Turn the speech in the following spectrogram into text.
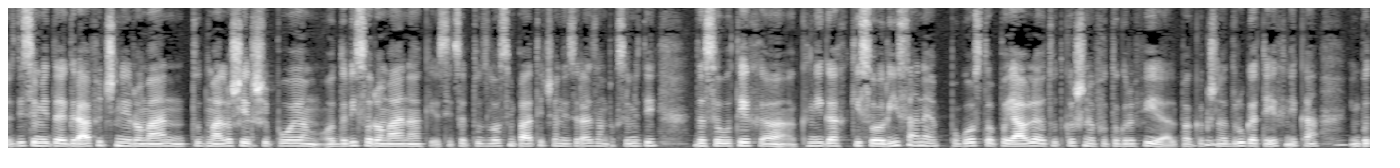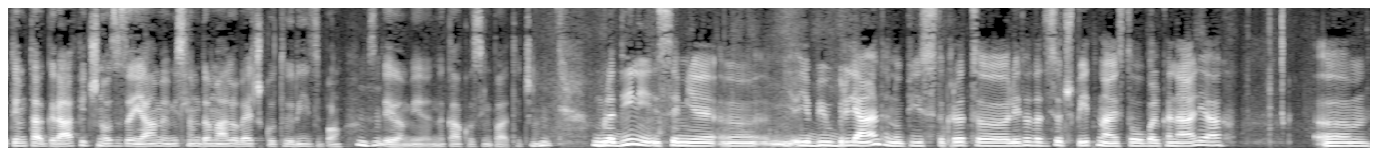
Zdi se mi, da je grafični roman tudi malo širši pojem od risoromana, ki je sicer tudi zelo simpatičen izraz, ampak se mi zdi, da se v teh uh, knjigah, ki so risane, pogosto pojavljajo tudi kakšne fotografije ali pa kakšna druga tehnika in potem ta grafičnost zajame, mislim, da malo več kot risbo. Z tega mi je nekako simpatičen. V mladini se mi je, uh, je bil briljanten opis takrat uh, leta 2015 o Balkanalijah. Um,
